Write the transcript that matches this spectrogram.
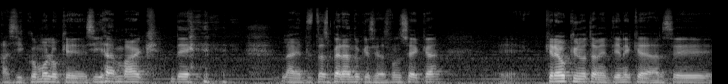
así como lo que decía Mark de la gente está esperando que seas Fonseca, creo que uno también tiene que darse eh,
